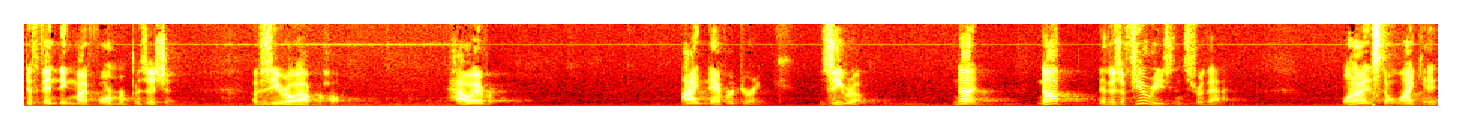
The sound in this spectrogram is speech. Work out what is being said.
defending my former position of zero alcohol. However, I never drink. Zero. None. Not, and there's a few reasons for that. One, I just don't like it.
